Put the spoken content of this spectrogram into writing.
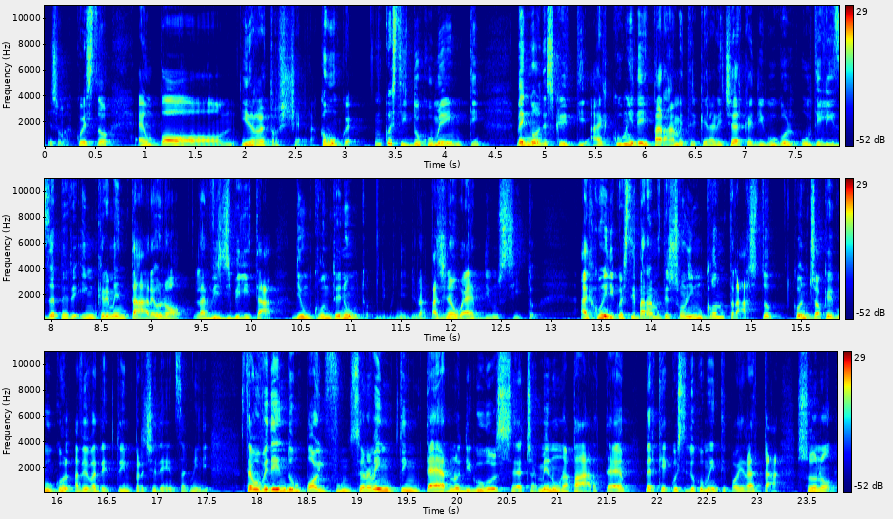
Insomma, questo è un po' il retroscena. Comunque, in questi documenti vengono descritti alcuni dei parametri che la ricerca di Google utilizza per incrementare o no la visibilità di un contenuto, quindi di una pagina web, di un sito. Alcuni di questi parametri sono in contrasto con ciò che Google aveva detto in precedenza, quindi stiamo vedendo un po' il funzionamento interno di Google Search, almeno una parte, eh, perché questi documenti poi in realtà sono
